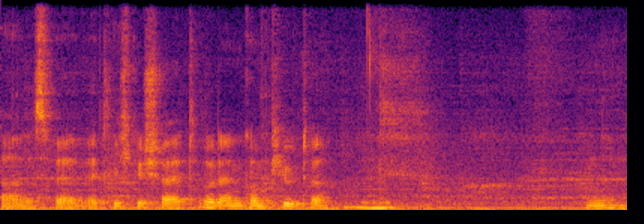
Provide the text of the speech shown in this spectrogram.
Ja, das wäre wirklich gescheit. Oder ein Computer. Ne.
